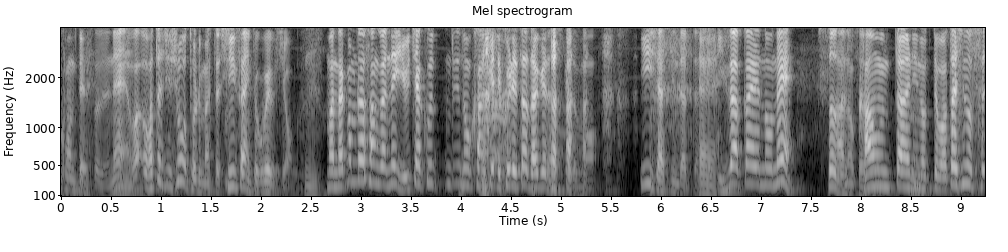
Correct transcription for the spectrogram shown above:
コンテストでね。うん。わ私賞を取りました。審査員特別賞、うん。まあ中村さんがね癒着の関係でくれただけなんですけども。いい写真だったんです、ええ。居酒屋のねあのカウンターに乗って私のさ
